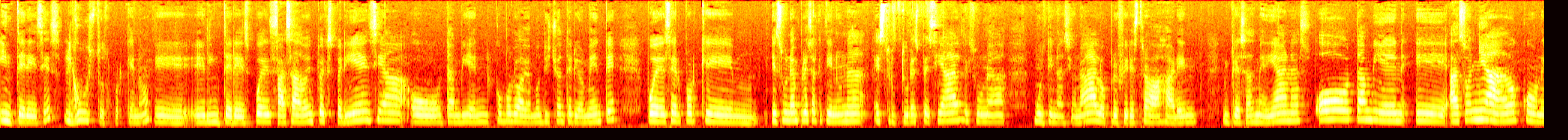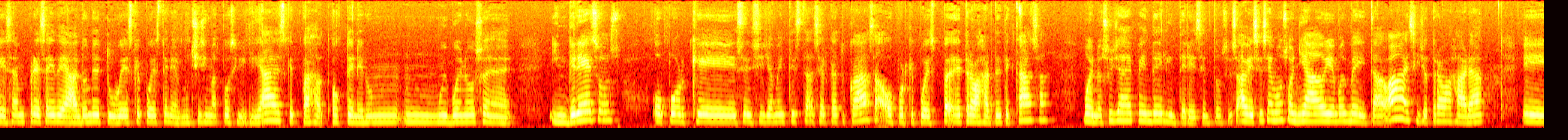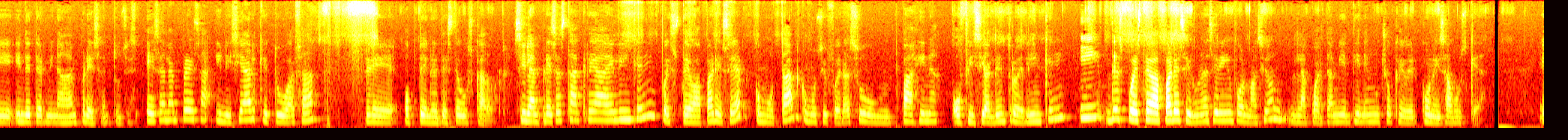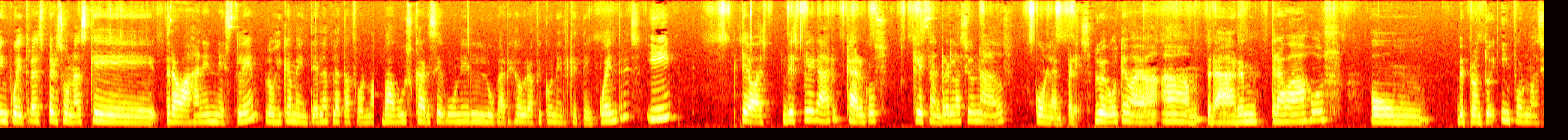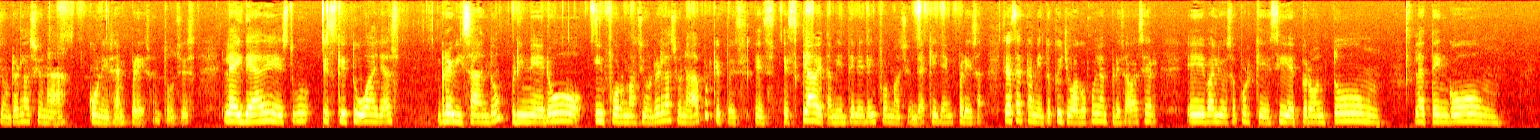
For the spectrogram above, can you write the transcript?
intereses y gustos, ¿por qué no? Eh, el interés pues basado en tu experiencia o también, como lo habíamos dicho anteriormente, puede ser porque mm, es una empresa que tiene una estructura especial, es una multinacional o prefieres trabajar en empresas medianas o también eh, has soñado con esa empresa ideal donde tú ves que puedes tener muchísimas posibilidades, que vas a obtener un, muy buenos eh, ingresos o porque sencillamente está cerca de tu casa o porque puedes eh, trabajar desde casa. Bueno, eso ya depende del interés. Entonces, a veces hemos soñado y hemos meditado, ah, si yo trabajara en determinada empresa. Entonces, esa es la empresa inicial que tú vas a de obtener de este buscador. Si la empresa está creada en LinkedIn, pues te va a aparecer como tal, como si fuera su página oficial dentro de LinkedIn. Y después te va a aparecer una serie de información, la cual también tiene mucho que ver con esa búsqueda. Encuentras personas que trabajan en Nestlé. Lógicamente la plataforma va a buscar según el lugar geográfico en el que te encuentres y te va a desplegar cargos que están relacionados con la empresa. Luego te va a dar mm, trabajos o mm, de pronto información relacionada con esa empresa. Entonces, la idea de esto es que tú vayas revisando primero información relacionada porque pues es, es, clave también tener la información de aquella empresa. Ese acercamiento que yo hago con la empresa va a ser eh, valiosa porque si de pronto mm, la tengo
